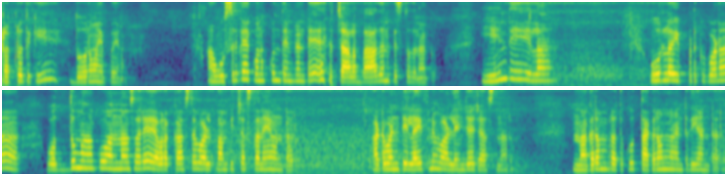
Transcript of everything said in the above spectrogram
ప్రకృతికి దూరం అయిపోయాం. ఆ ఉసిరికాయ కొనుక్కుని తింటుంటే చాలా బాధ అనిపిస్తుంది నాకు. ఏంటి ఇలా? ఊర్లో ఇప్పటికి కూడా వద్దు మాకు అన్నా సరే ఎవరికి కాస్తే వాళ్ళు పంపించేస్తూనే ఉంటారు. అటువంటి లైఫ్ని వాళ్ళు ఎంజాయ్ చేస్తున్నారు. నగరం బ్రతుకు తగరం లాంటిది అంటారు.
